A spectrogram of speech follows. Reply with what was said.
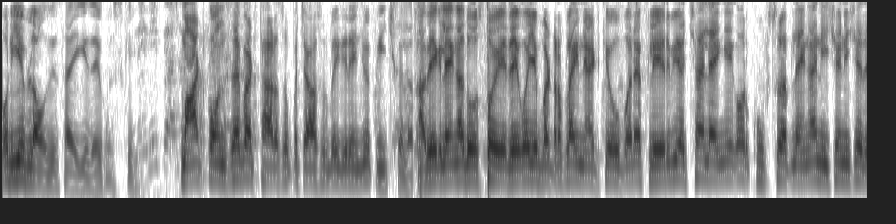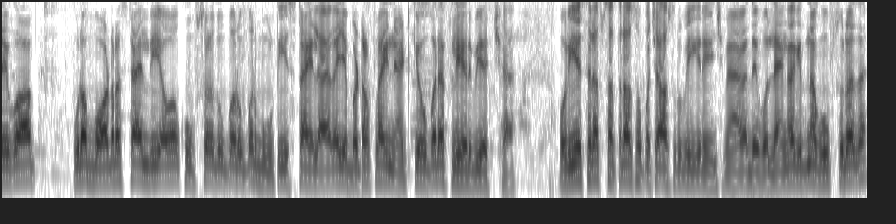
और ये ब्लाउजेस आएगी देखो इसकी। स्मार्ट कॉन्सेप्ट है, अट्ठारह सौ पचास रुपये की रेंज में पीच कलर अब एक लहंगा दोस्तों, ये देखो, ये बटरफ्लाई नेट के ऊपर है। फ्लेयर भी अच्छा है लहंगे और खूबसूरत लहंगा। नीचे नीचे देखो आप, पूरा बॉर्डर स्टाइल दिया हुआ, खूबसूरत ऊपर ऊपर बूटी स्टाइल आएगा। ये बटरफ्लाई नेट के ऊपर है फ्लेयर भी अच्छा है। और ये सिर्फ़ सत्रह सौ पचास रुपये की रेंज में आएगा। देखो, लहंगा कितना खूबसूरत है।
